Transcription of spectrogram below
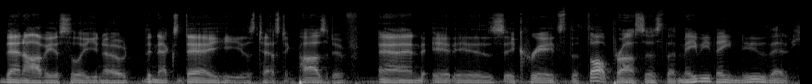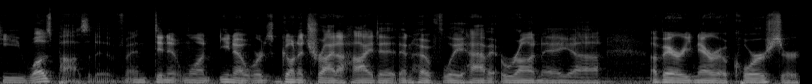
then obviously you know the next day he is testing positive. And it is it creates the thought process that maybe they knew that he was positive and didn't want you know was going to try to hide it and hopefully have it run a uh, a very narrow course or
